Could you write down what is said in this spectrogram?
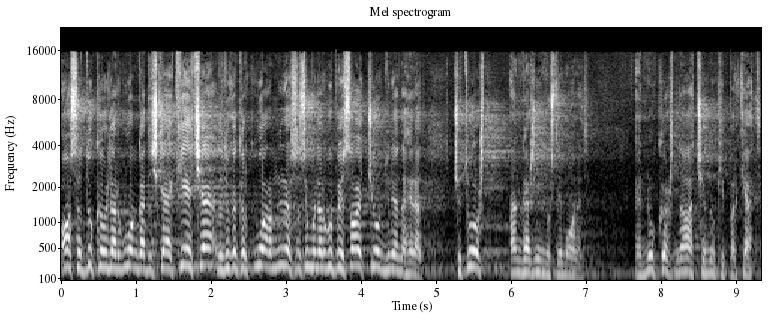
ose duke u larguar nga diçka e keqe dhe duke kërkuar mënyra se si mu largu prej saj qoftë në dynja, në ahiret. Qëtu është angazhimi i muslimanit, e nuk është në atë që nuk i përket.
